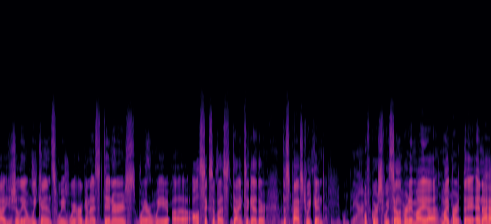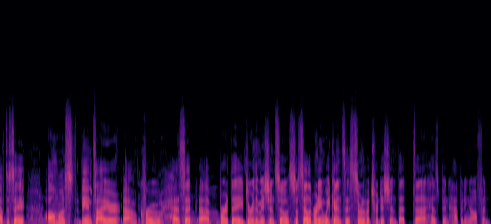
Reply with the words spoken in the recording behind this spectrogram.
Uh, usually on weekends, we, we organize dinners where we, uh, all six of us, dine together. This past weekend, of course, we celebrated my uh, my birthday, and I have to say, almost the entire um, crew has had birthday during the mission. So so celebrating weekends is sort of a tradition that has been happening often.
